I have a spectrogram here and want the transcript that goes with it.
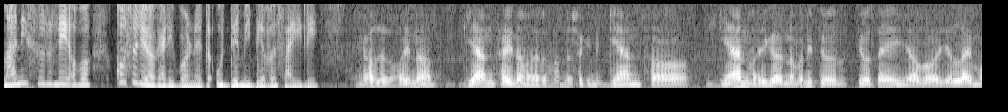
मानिसहरूले अब कसरी अगाडि बढ्ने त उद्यमी व्यवसायीले? हजुर होइन। ज्ञान छैन भनेर भन्न सकिने। ज्ञान छ। ज्ञान भइकन पनि त्यो त्यो चाहिँ अब यसलाई म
